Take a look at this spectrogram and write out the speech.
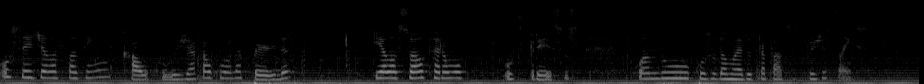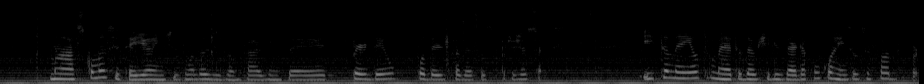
Ou seja, elas fazem um cálculo, já calculando a perda, e elas só alteram os preços quando o custo da moeda ultrapassa as projeções. Mas, como eu citei antes, uma das desvantagens é perder o poder de fazer essas projeções. E também outro método é utilizar da concorrência ao seu favor,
